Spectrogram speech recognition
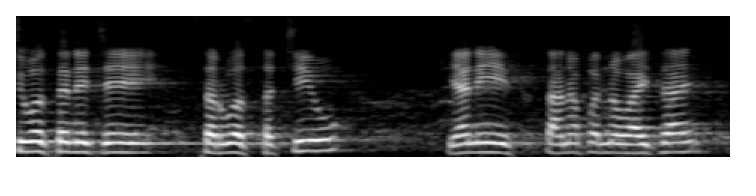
शिवसेनेचे सर्व सचिव यांनी स्थानापन्न व्हायचं आहे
